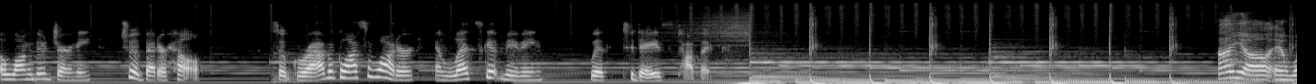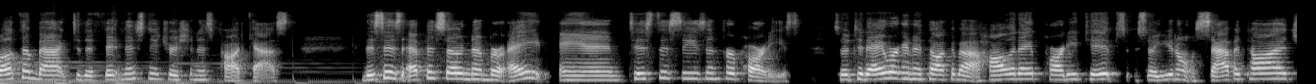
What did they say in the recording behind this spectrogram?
along their journey to a better health. So grab a glass of water and let's get moving with today's topic. Hi, y'all, and welcome back to the Fitness Nutritionist Podcast. This is episode number eight, and tis the season for parties. So, today we're going to talk about holiday party tips so you don't sabotage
